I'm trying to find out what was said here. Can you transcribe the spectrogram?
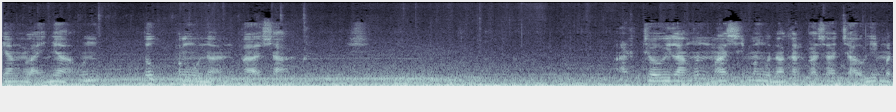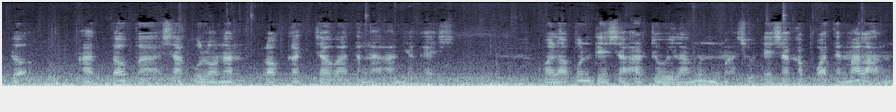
yang lainnya untuk penggunaan bahasa. Arjo Wilangun masih menggunakan bahasa Jawi Medok atau bahasa kulonan logat Jawa Tengahan ya guys. Walaupun desa Arjo Wilangun masuk desa Kabupaten Malang,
